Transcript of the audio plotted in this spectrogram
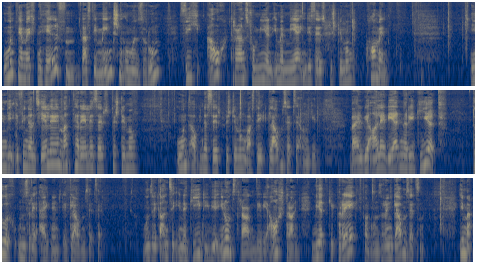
Und wir möchten helfen, dass die Menschen um uns herum sich auch transformieren, immer mehr in die Selbstbestimmung kommen. In die finanzielle, materielle Selbstbestimmung und auch in der Selbstbestimmung, was die Glaubenssätze angeht. Weil wir alle werden regiert durch unsere eigenen Glaubenssätze. Unsere ganze Energie, die wir in uns tragen, die wir ausstrahlen, wird geprägt von unseren Glaubenssätzen. Immer.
